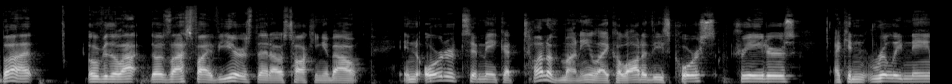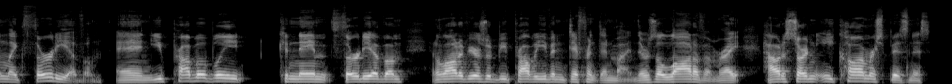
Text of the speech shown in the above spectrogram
But over the la- those last five years that I was talking about, in order to make a ton of money, like a lot of these course creators, I can really name like 30 of them. And you probably can name 30 of them, and a lot of yours would be probably even different than mine. There's a lot of them, right? How to start an e commerce business,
